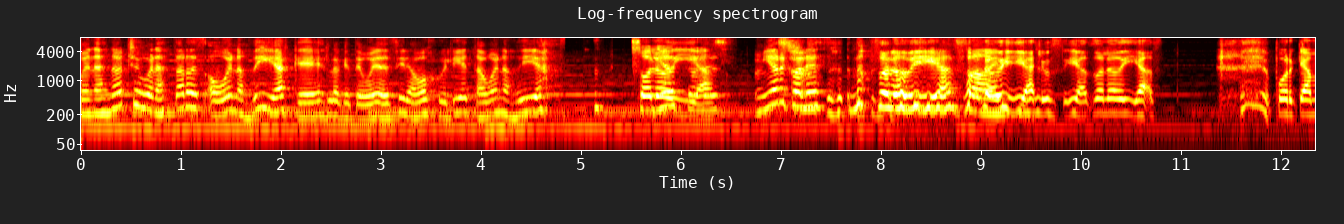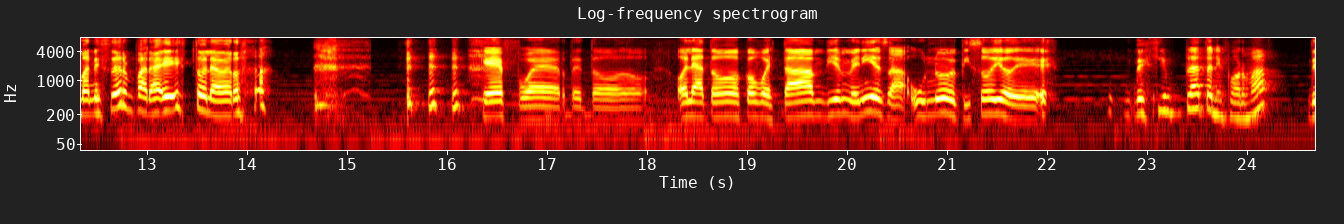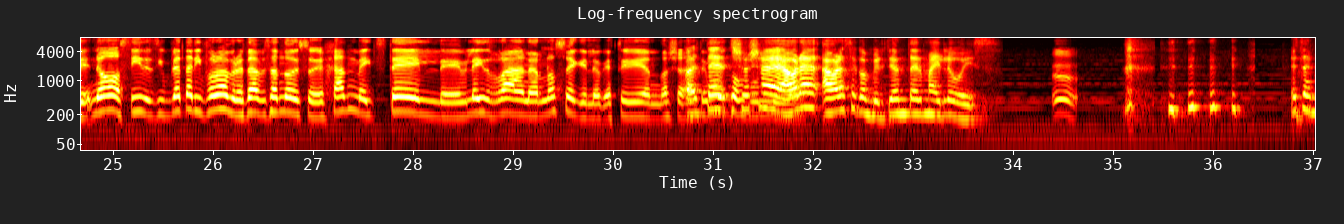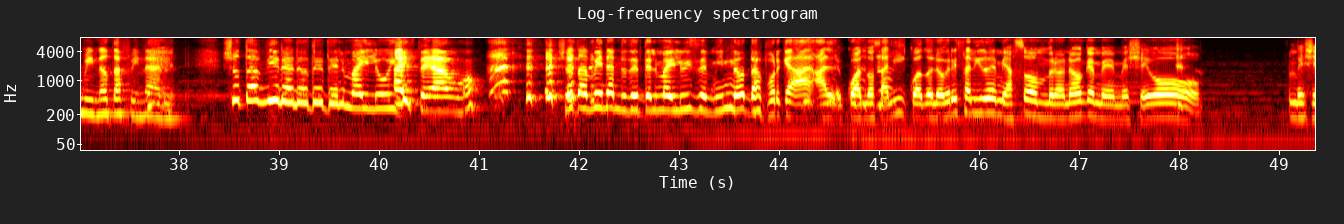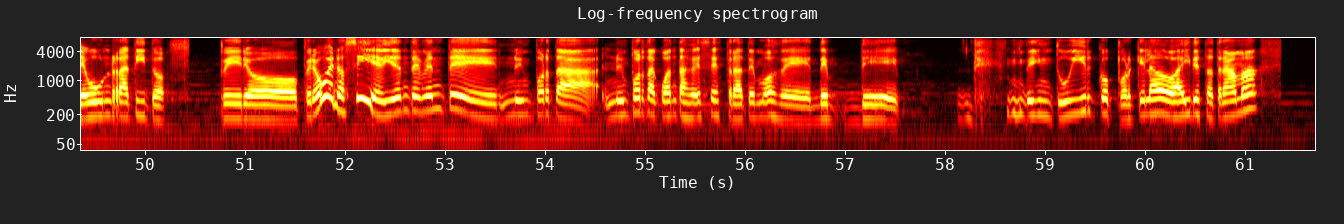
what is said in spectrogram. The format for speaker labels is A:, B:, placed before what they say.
A: Buenas noches, buenas tardes o buenos días, que es lo que te voy a decir a vos, Julieta. Buenos días.
B: Solo
A: Miércoles-
B: días.
A: Miércoles, no solo días.
B: Solo
A: ay,
B: días, Lucía, solo días. Porque amanecer para esto, la verdad. Qué fuerte todo. Hola a todos, ¿cómo están? Bienvenidos a un nuevo episodio de. de,
A: Sin plata ni forma.
B: De- no, sí, de Sin Plata ni Forma, pero estaba pensando de eso, de Handmaid's Tale, de Blade Runner, no sé qué es lo que estoy viendo ya. estoy
A: yo ya, ahora, ahora se convirtió en Telma y Luis.
B: Mm.
A: Esta es mi nota final.
B: Yo también anoté Telma y Luis.
A: Ay, te amo.
B: Yo también anoté Telma y Luis en mis notas porque a- cuando salí, cuando logré salir de mi asombro, ¿no? Que me, me llevó, me llevó un ratito. Pero, pero bueno, sí, evidentemente no importa, no importa cuántas veces tratemos de, de, de, de- de intuir por qué lado va a ir esta trama,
